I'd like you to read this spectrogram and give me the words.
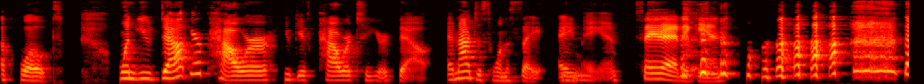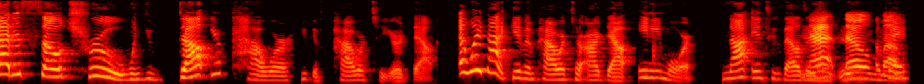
a quote, when you doubt your power, you give power to your doubt. And I just want to say Mhm. amen. Say that again. that is so true. When you doubt your power, you give power to your doubt. And we're not giving power to our doubt anymore. Not in 2000. Not no mo. okay?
